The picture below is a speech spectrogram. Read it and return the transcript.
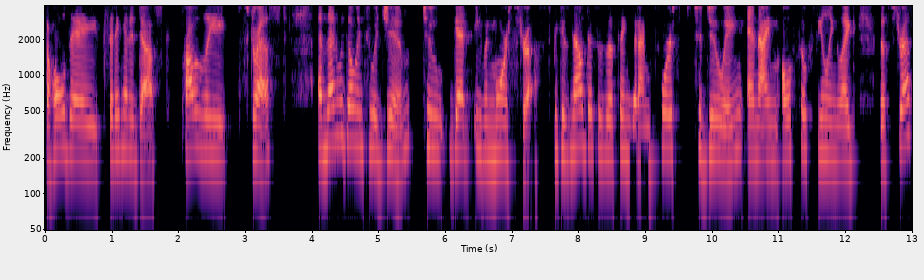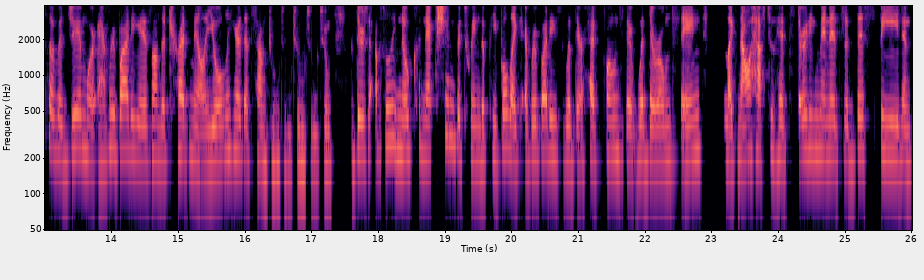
the whole day sitting at a desk, probably stressed, and then we go into a gym to get even more stressed because now this is a thing that I'm forced to doing. And I'm also feeling like the stress of a gym where everybody is on the treadmill. You only hear that sound, toom, toom, toom, toom, toom. But there's absolutely no connection between the people. Like everybody's with their headphones, they're with their own thing. Like now I have to hit 30 minutes at this speed and,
